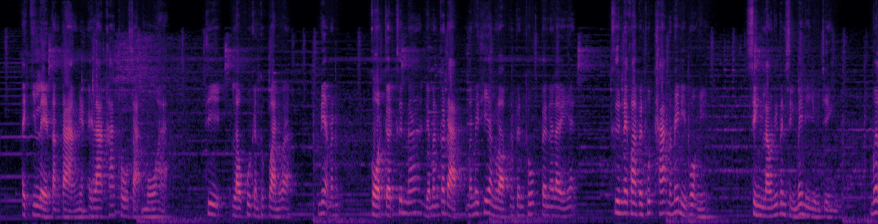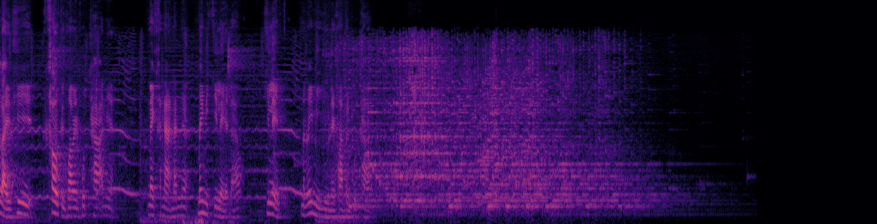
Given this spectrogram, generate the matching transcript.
ไอ้กิเลสต่างๆเนี่ยไอ้ราคะโทสะโมหะ ที่เราพูดกันทุกวันว่า เนี่ยมันโกรธเกิดขึ้นนะ เดี๋ยวมันก็ดับมันไม่เที่ยงหรอกมันเป็นทุกข์เป็นอะไรอย่างเงี้ยคือในความเป็นพุทธะมันไม่มีพวกนี้ สิ่งเหล่านี้เป็นสิ่งไม่มีอยู่จริง เมื่อไหร่ที่เข้าถึงความเป็นพุทธะเนี่ยในขณะนั้นเนี่ยไม่มีกิเลสแล้ว กิเลสมันไม่มีอยู่ในความเป็นพุทธะ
